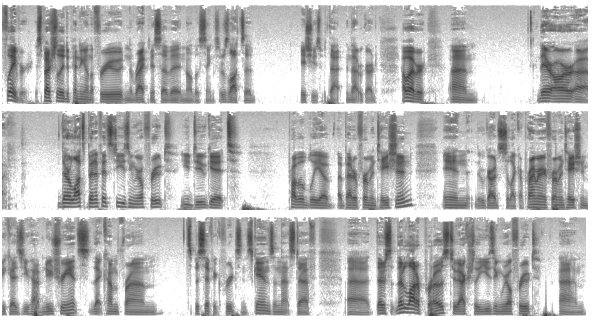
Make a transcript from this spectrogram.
flavor, especially depending on the fruit and the ripeness of it and all those things. There's lots of issues with that in that regard. However, um, there are uh, there are lots of benefits to using real fruit. You do get probably a, a better fermentation in regards to like a primary fermentation because you have nutrients that come from specific fruits and skins and that stuff. Uh, there's there are a lot of pros to actually using real fruit. Um,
